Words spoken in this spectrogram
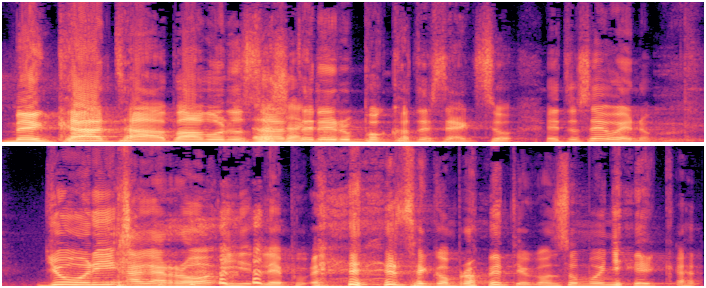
Me encanta, vámonos a tener un poco de sexo. Entonces, bueno, Yuri agarró y le se comprometió con su muñeca.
